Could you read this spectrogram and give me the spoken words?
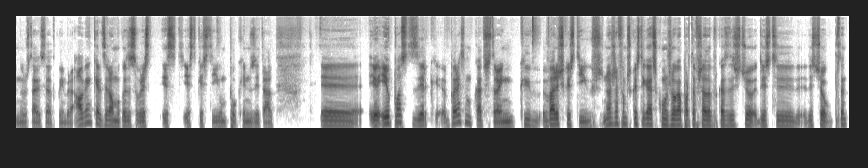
no estádio Cidade de Coimbra. Alguém quer dizer alguma coisa sobre este, este, este castigo um pouco inusitado? Uh, eu, eu, posso dizer que parece um bocado estranho que vários castigos, nós já fomos castigados com um jogo à porta fechada por causa deste, deste, deste jogo, portanto,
